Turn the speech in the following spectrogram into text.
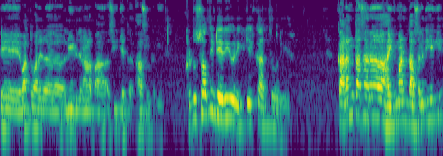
ਤੇ ਵੱਧ ਤੋਂ ਵੱਧ ਲੀਡ ਦੇ ਨਾਲ ਆਪਾਂ ਅਸੀਂ ਜਿੱਤ ਹਾਸਲ ਕਰੀਏ। ਖਡੂ ਸਾਹਿਬ ਦੀ ਡੇਰੀ ਹੋ ਰਹੀ ਕਿਸ ਕਾਰਨ ਤੋਂ ਹੋ ਰਹੀ ਹੈ? ਕਾਰਨ ਤਾਂ ਸਰ ਹਾਈ ਕਮਾਂਡ ਦੱਸ ਸਕਦੀ ਹੈਗੀ ਹੈ,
